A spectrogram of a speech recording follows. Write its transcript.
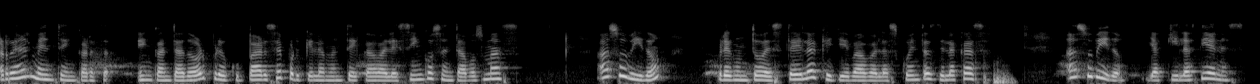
realmente encantador preocuparse porque la manteca vale cinco centavos más. ¿Ha subido? preguntó Estela, que llevaba las cuentas de la casa. Ha subido, y aquí las tienes.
